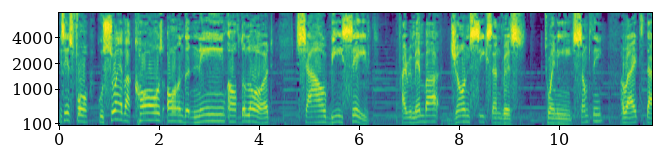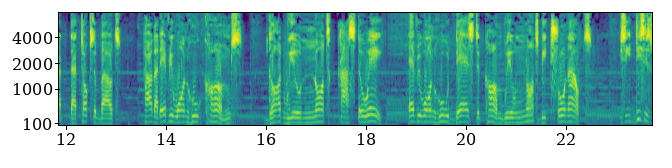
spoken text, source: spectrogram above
It says, for whosoever calls on the name of the Lord shall be saved. I remember John 6 and verse 20 something, alright, that, that talks about how that everyone who comes, God will not cast away. Everyone who dares to come will not be thrown out. You see, this is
